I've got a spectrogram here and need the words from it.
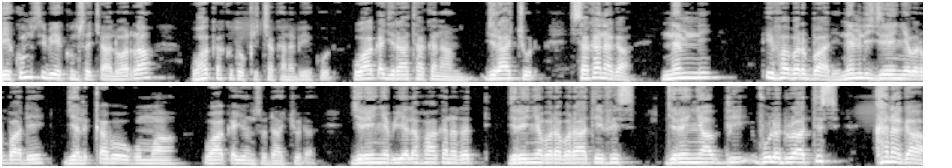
beekumsi beekumsa caalu har'aa waaqa tokkicha kana beekuudha. Waaqa jiraataa kanaan jiraachuudha. Isa kana egaa namni ifa barbaade namni jireenya barbaade jalqaba ogummaa waaqayyoon sodaachuudha. Jireenya biyya lafaa kanarratti jireenya bara baraatiifis jireenya abdii fuula duraattis kan egaa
